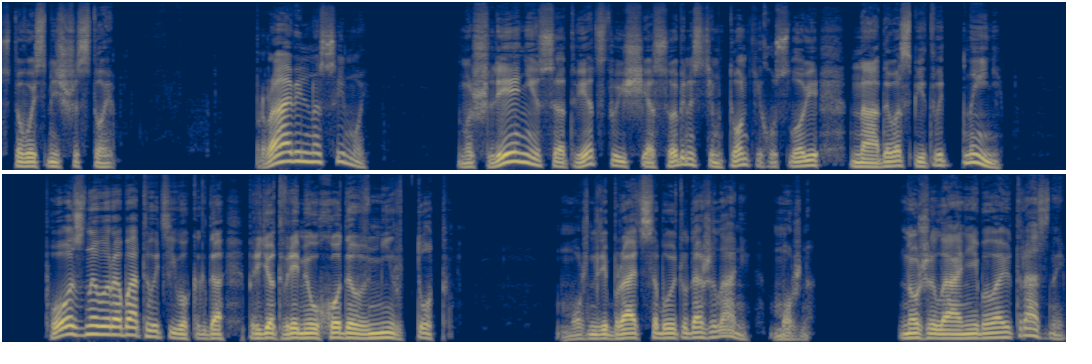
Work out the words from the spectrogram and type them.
186. Правильно, сын мой. Мышление, соответствующее особенностям тонких условий, надо воспитывать ныне. Поздно вырабатывать его, когда придет время ухода в мир тот. Можно ли брать с собой туда желание? Можно. Но желания бывают разные.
